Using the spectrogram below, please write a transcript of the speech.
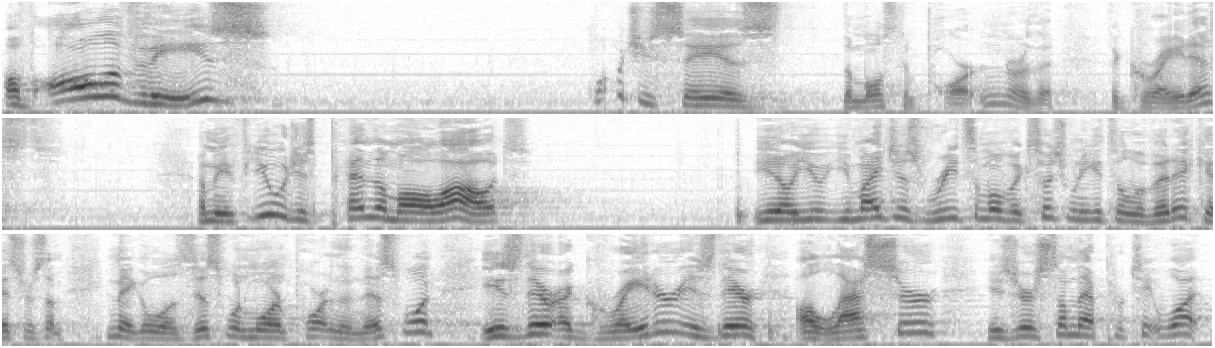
Of all of these, what would you say is the most important or the, the greatest? I mean, if you would just pen them all out, you know, you, you might just read some of them, especially when you get to Leviticus or something. You may go, well, is this one more important than this one? Is there a greater? Is there a lesser? Is there some that pertain? What?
